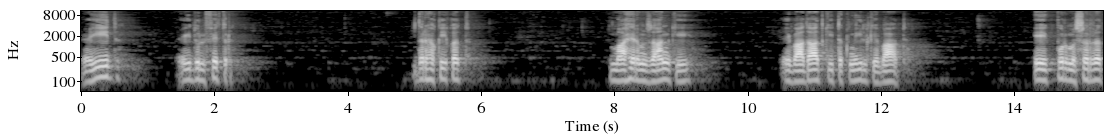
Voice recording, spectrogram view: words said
عید عید الفطر در حقیقت ماہ رمضان کی عبادات کی تکمیل کے بعد ایک پر مسرت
